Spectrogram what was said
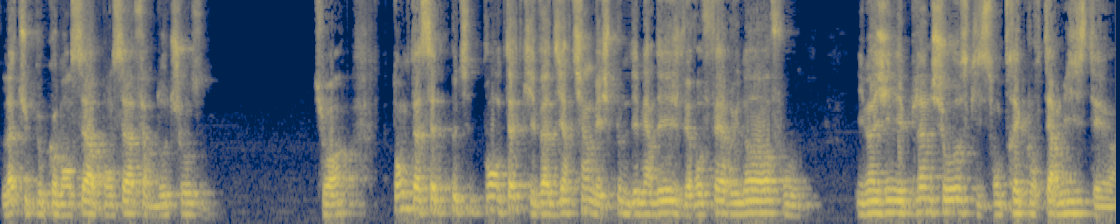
là, tu peux commencer à penser à faire d'autres choses. Tu vois? Tant que tu as cette petite pointe en tête qui va dire tiens, mais je peux me démerder, je vais refaire une offre ou imaginer plein de choses qui sont très court-termistes et, euh,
